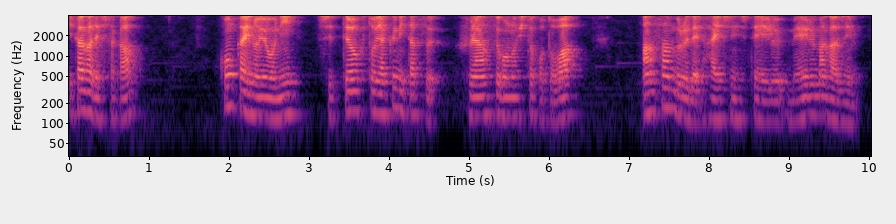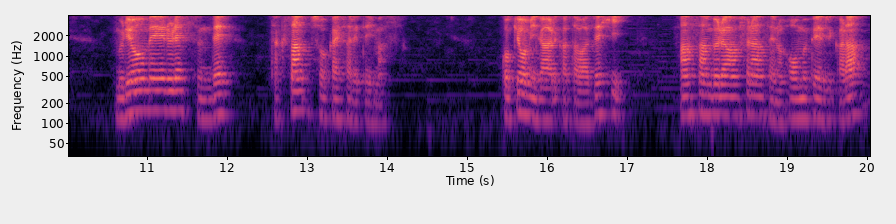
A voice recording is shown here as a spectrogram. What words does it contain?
いかがでしたか？今回のように知っておくと役に立つフランス語の一言はアンサンブルで配信しているメールマガジン、無料メールレッスンでたくさん紹介されています。ご興味がある方はぜひ、アンサンブル・アン・フランセのホームページから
